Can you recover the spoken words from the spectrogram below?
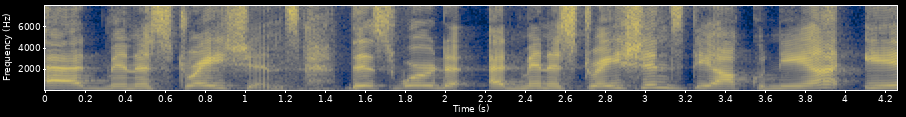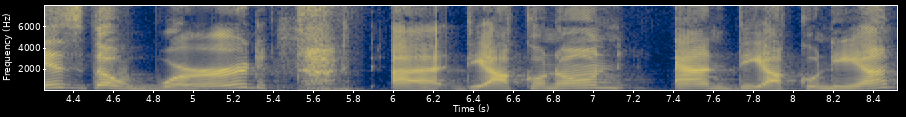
administrations. This word administrations, diakonia, is the word uh, diakonon and diakonia.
